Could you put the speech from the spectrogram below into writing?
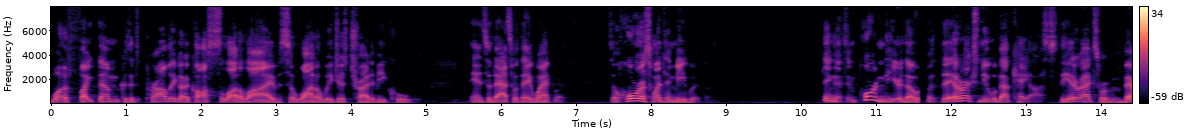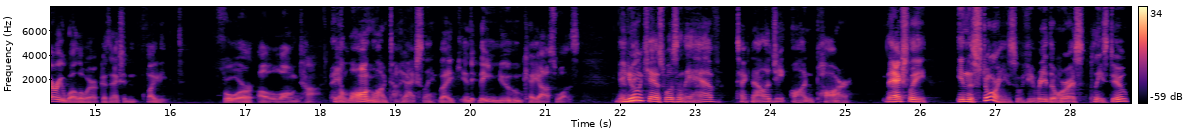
want to fight them because it's probably going to cost us a lot of lives. So why don't we just try to be cool? And so that's what they went with. So Horus went to meet with them. Thing that's important here, though, but the Interex knew about chaos. The Interex were very well aware of because they actually been fighting it for a long time. A long, long time, actually. Like they knew who chaos was. They And knew they- what chaos was, and they have technology on par. They actually, in the stories, if you read the Horus, please do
